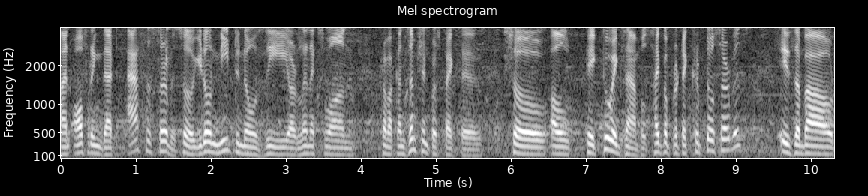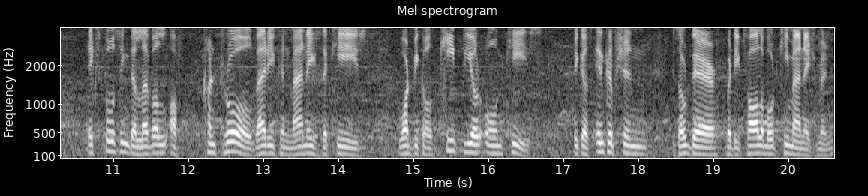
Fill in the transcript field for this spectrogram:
and offering that as a service. So you don't need to know Z or Linux One from a consumption perspective. So I'll take two examples. HyperProtect crypto service is about exposing the level of control where you can manage the keys, what we call keep your own keys. Because encryption is out there, but it's all about key management.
